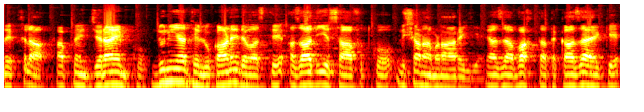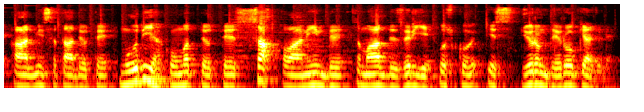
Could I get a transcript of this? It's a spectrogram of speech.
کے خلاف اپنے جرائم کو دنیا سے لکانے واسطے آزادی صحافت کو نشانہ بنا رہی ہے لہذا وقت تقاضا ہے کہ عالمی سطح کے مودی حکومت سخت قوانین استعمال کے ذریعے اس کو اس جرم سے روکیا جائے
